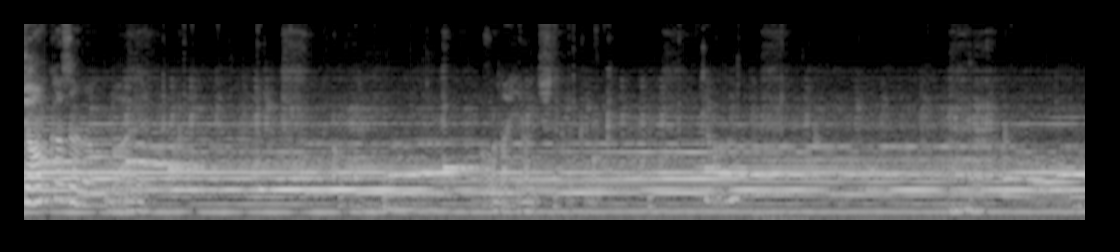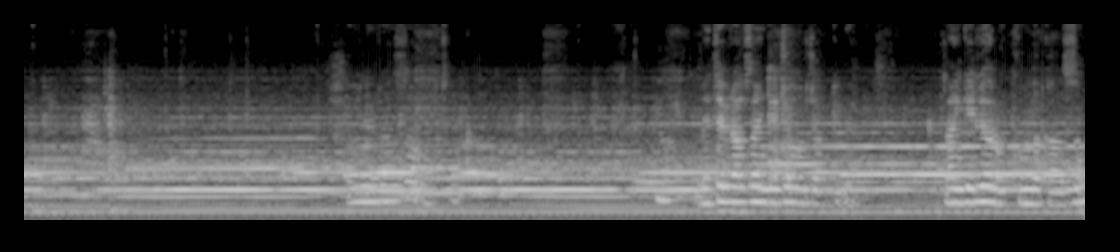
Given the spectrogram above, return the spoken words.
cam kazanalım bari. Allah yanlışlıkla. Şöyle biraz daha ortaya. Mete birazdan gece olacak gibi. Ben geliyorum kumda kazdım.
